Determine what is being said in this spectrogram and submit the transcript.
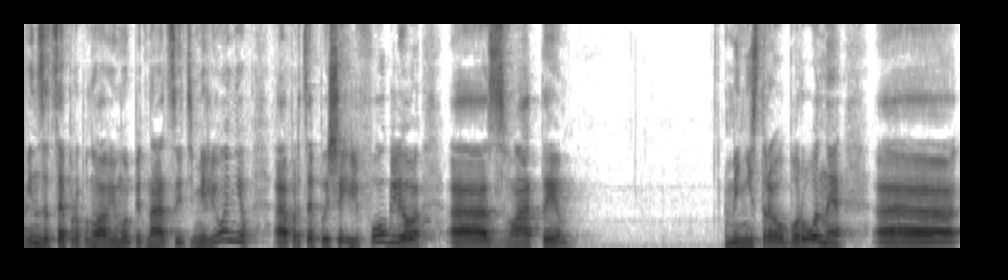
Він за це пропонував йому 15 мільйонів. Про це пише Іль Фогліо. Е, Звати міністра оборони е,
